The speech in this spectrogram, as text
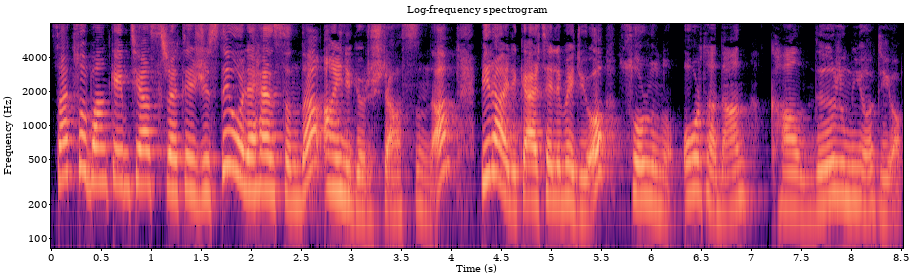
Saxo Bank emtiyaz stratejisti Ole Hansen da aynı görüşte aslında. Bir aylık erteleme diyor sorunu ortadan kaldırmıyor diyor.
